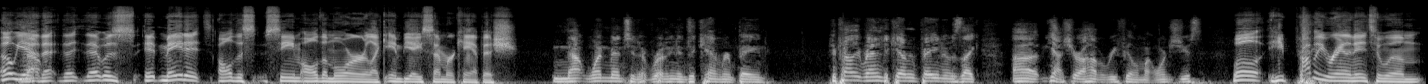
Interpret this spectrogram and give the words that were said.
Oh yeah, No. that, that that was it. Made it all this seem all the more like NBA summer campish. Not one mention of running into Cameron Payne. He probably ran into Cameron Payne and was like, uh, "Yeah, sure, I'll have a refill on my orange juice." Well, he probably ran into him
